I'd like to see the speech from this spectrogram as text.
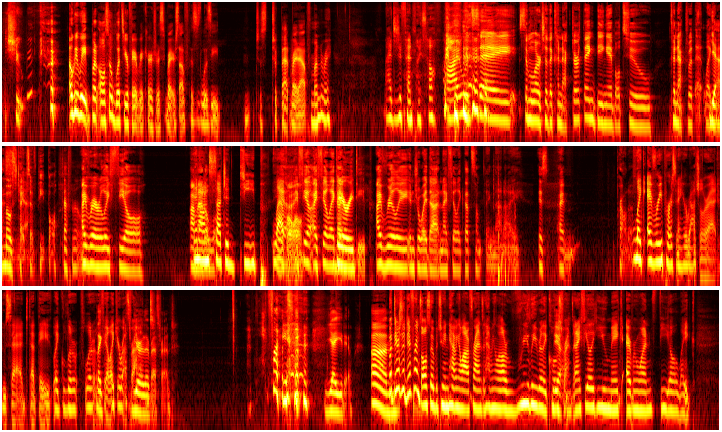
shoot me? Okay, wait, but also, what's your favorite characteristic about yourself? Because Lizzie just took that right out from under me. I had to defend myself. I would say similar to the connector thing, being able to connect with it, like Yes. most types of people. Definitely. I rarely feel I'm and at on a lo- such a deep level. Yeah, I feel I feel like Very I, deep. I really enjoy that, and I feel like that's something that I is I'm proud of. like every person at your bachelorette who said that they like liter- literally Like, feel like your best friend. You're their best friend. I have a lot of friends. Yeah, you do. Um, But there's a difference also between having a lot of friends and having a lot of really, really close Yeah. friends. And I feel like you make everyone feel like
